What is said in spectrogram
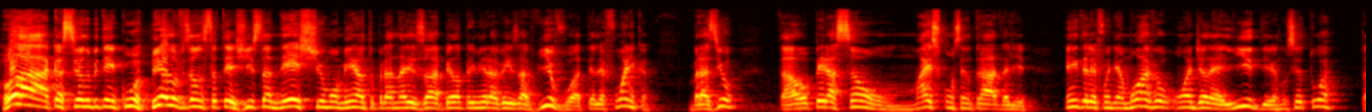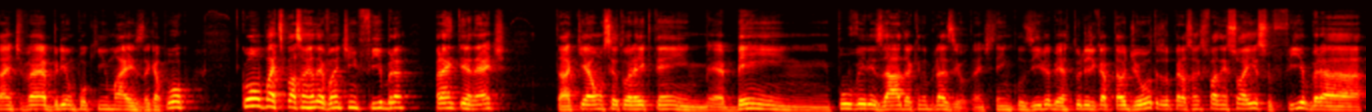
Olá, Cassiano Bittencourt, pelo Visão do Estrategista, neste momento para analisar pela primeira vez a Vivo, a Telefônica Brasil, tá? a operação mais concentrada ali em telefonia móvel, onde ela é líder no setor, tá? a gente vai abrir um pouquinho mais daqui a pouco, com participação relevante em fibra para a internet, tá? que é um setor aí que tem é bem pulverizado aqui no Brasil. Tá? A gente tem inclusive abertura de capital de outras operações que fazem só isso, fibra,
